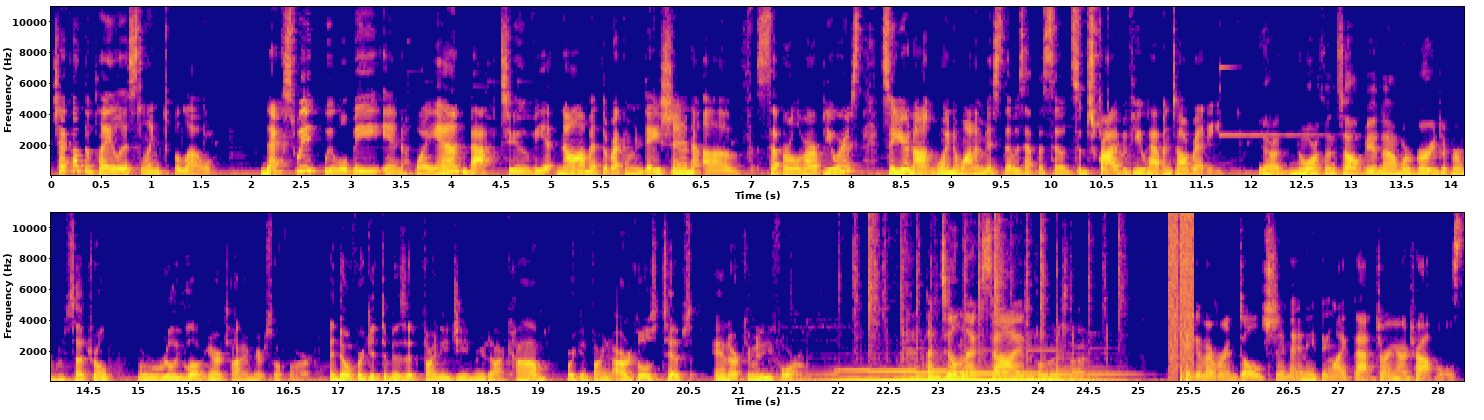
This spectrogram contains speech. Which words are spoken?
check out the playlist linked below. Next week, we will be in Hoi An, back to Vietnam at the recommendation of several of our viewers, so you're not going to want to miss those episodes. Subscribe if you haven't already. Yeah, North and South Vietnam were very different from Central, and we're really loving our time here so far. And don't forget to visit findingginamarie.com, where you can find articles, tips, and our community forum. Until next time, Until next time. I think I've ever indulged in anything like that during our travels.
